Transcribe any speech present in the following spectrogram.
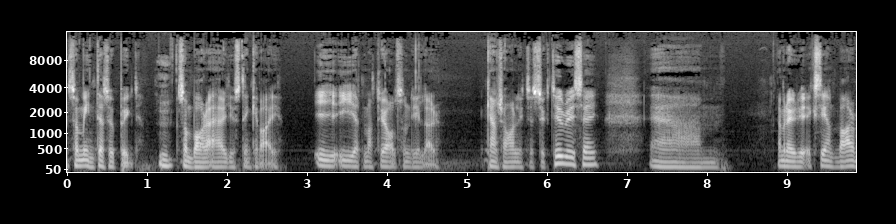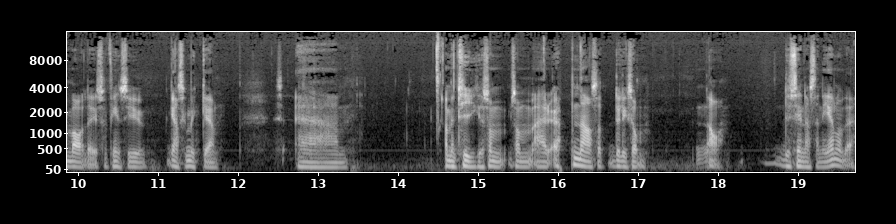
Som inte är så uppbyggd. Mm. Som bara är just en kavaj. I, i ett material som du gillar. Kanske har en liten struktur i sig. Ehm, jag menar, är du extremt varm av dig så finns det ju ganska mycket ehm, ja, men tyger som, som är öppna så att du liksom, ja, du ser nästan igenom det.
